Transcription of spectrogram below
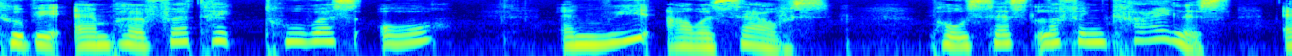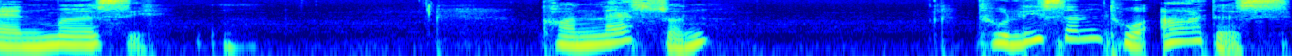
to be empathetic towards all, and we ourselves possess loving kindness and mercy. Connection, to listen to others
